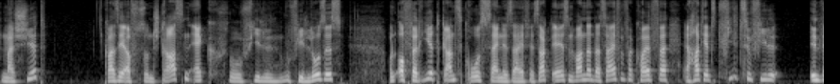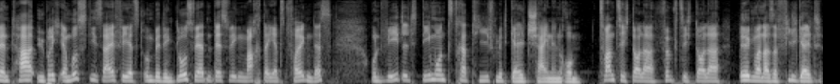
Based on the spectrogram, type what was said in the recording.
marschiert quasi auf so ein Straßeneck, wo viel, wo viel los ist und offeriert ganz groß seine Seife. Sagt, er ist ein wandernder Seifenverkäufer, er hat jetzt viel zu viel Inventar übrig, er muss die Seife jetzt unbedingt loswerden, deswegen macht er jetzt folgendes und wedelt demonstrativ mit Geldscheinen rum. 20 Dollar, 50 Dollar, irgendwann, als er viel Geld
